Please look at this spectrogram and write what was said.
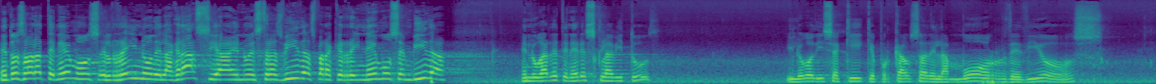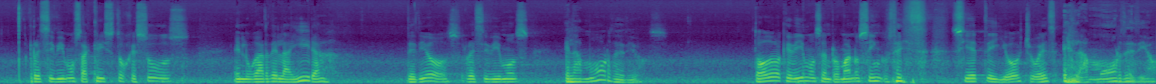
Entonces ahora tenemos el reino de la gracia en nuestras vidas para que reinemos en vida en lugar de tener esclavitud. Y luego dice aquí que por causa del amor de Dios recibimos a Cristo Jesús en lugar de la ira de Dios, recibimos el amor de Dios. Todo lo que vimos en Romanos 5, 6, 7 y 8 es el amor de Dios.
